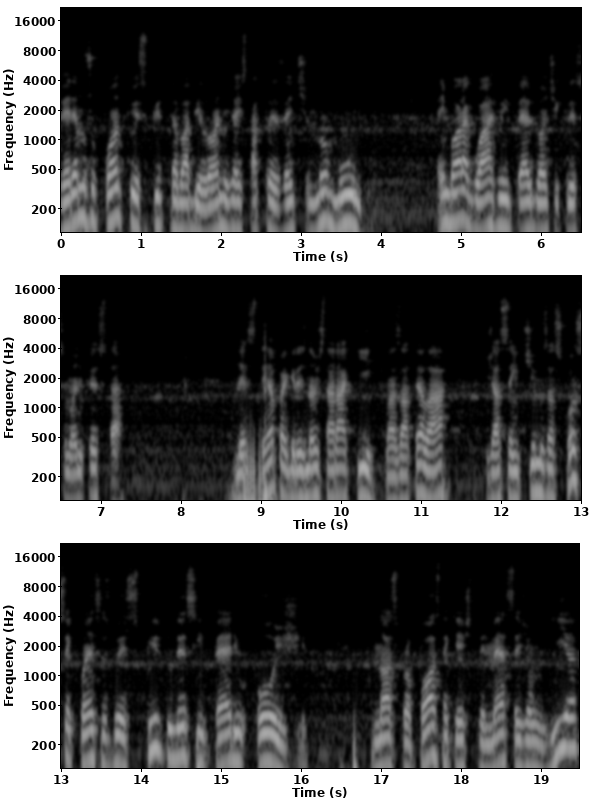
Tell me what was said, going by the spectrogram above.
veremos o quanto que o espírito da Babilônia já está presente no mundo, embora guarde o império do anticristo manifestar. Nesse tempo a igreja não estará aqui, mas até lá já sentimos as consequências do espírito desse império hoje. Nossa proposta é que este trimestre seja um guia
